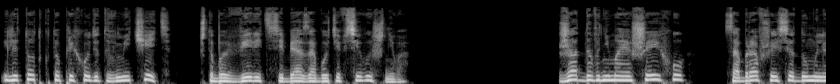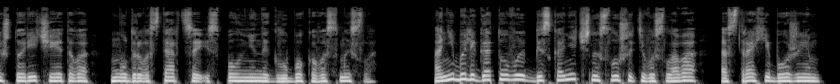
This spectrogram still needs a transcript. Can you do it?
или тот, кто приходит в мечеть, чтобы верить в себя заботе Всевышнего? Жадно внимая шейху, Собравшиеся думали, что речи этого мудрого старца исполнены глубокого смысла. Они были готовы бесконечно слушать его слова о страхе Божьем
